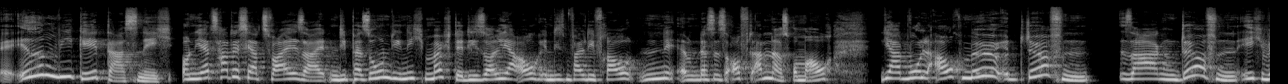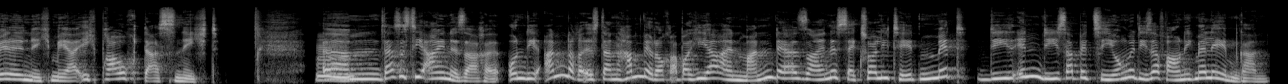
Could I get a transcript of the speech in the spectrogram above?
Irgendwie geht das nicht. Und jetzt hat es ja zwei Seiten. Die Person, die nicht möchte, die soll ja auch, in diesem Fall die Frau, das ist oft andersrum auch, ja wohl auch dürfen, sagen dürfen, ich will nicht mehr, ich brauche das nicht. Mhm. Ähm, das ist die eine Sache. Und die andere ist, dann haben wir doch aber hier einen Mann, der seine Sexualität mit die, in dieser Beziehung mit dieser Frau nicht mehr leben kann.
